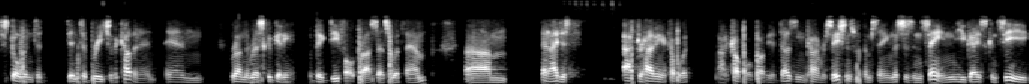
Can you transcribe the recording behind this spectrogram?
just go into into breach of the covenant and run the risk of getting a big default process with them. Um, and I just, after having a couple of, not a couple, probably a dozen conversations with them saying, this is insane. You guys can see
